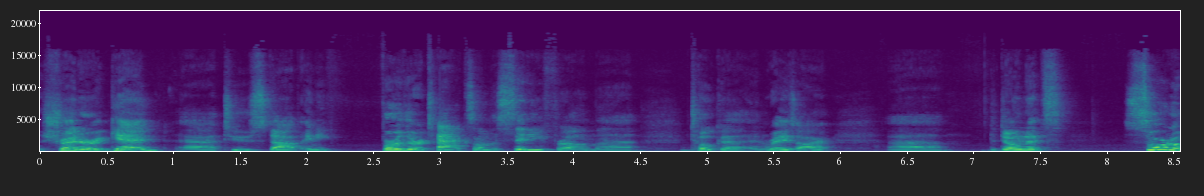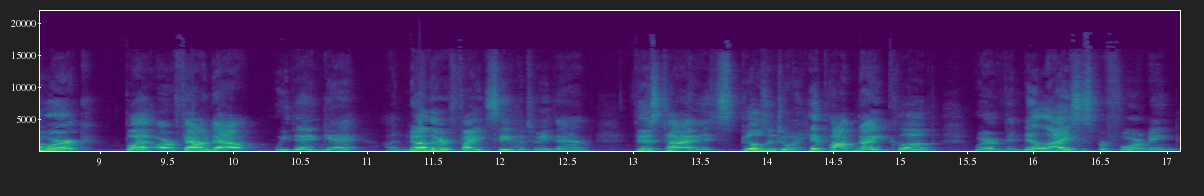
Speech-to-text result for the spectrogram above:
Shredder again uh, to stop any further attacks on the city from uh, Tokka and Rahzar. The donuts sort of work, but are found out. We then get another fight scene between them. This time it spills into a hip hop nightclub where Vanilla Ice is performing,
